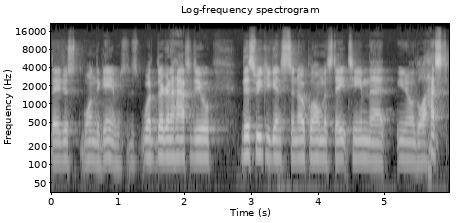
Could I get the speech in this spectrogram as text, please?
they just won the games. What they're gonna have to do this week against an Oklahoma State team that you know the last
